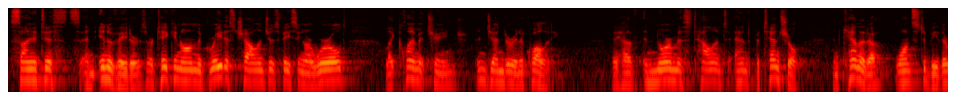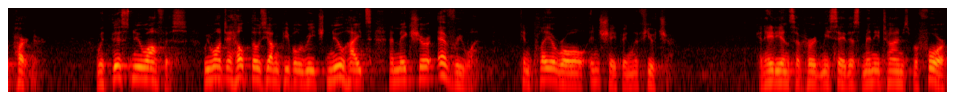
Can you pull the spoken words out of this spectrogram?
Scientists and innovators are taking on the greatest challenges facing our world, like climate change and gender inequality. They have enormous talent and potential, and Canada wants to be their partner. With this new office, we want to help those young people reach new heights and make sure everyone can play a role in shaping the future. Canadians have heard me say this many times before,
